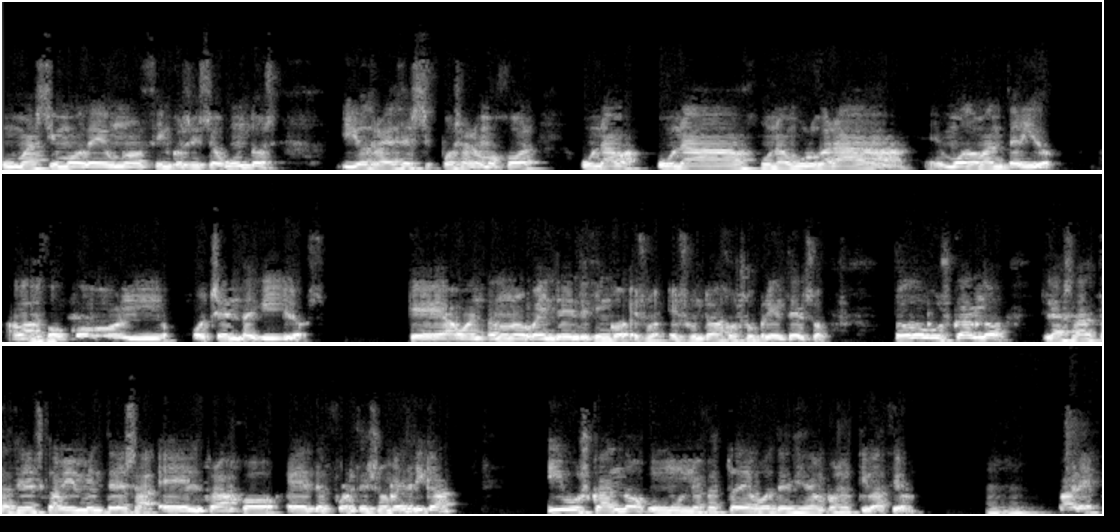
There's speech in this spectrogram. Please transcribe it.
un máximo de unos 5 o 6 segundos, y otra vez pues a lo mejor una, una, una búlgara en modo mantenido, abajo, con 80 kilos que aguantando unos 20-25 es, es, un trabajo súper intenso. Todo buscando las adaptaciones que a mí me interesa, el trabajo eh, de fuerza isométrica y buscando un efecto de potenciación posactivación. ¿Vale?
